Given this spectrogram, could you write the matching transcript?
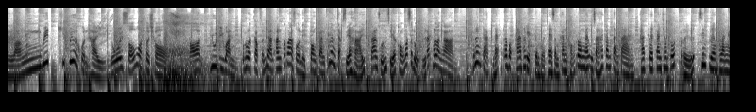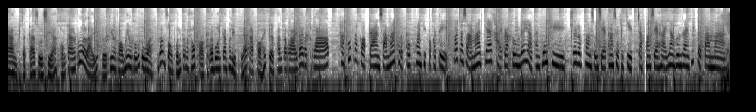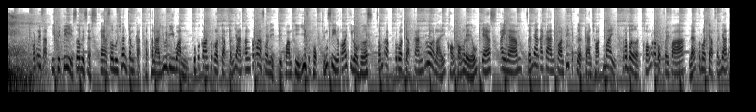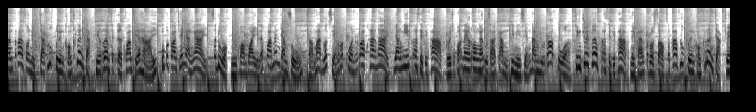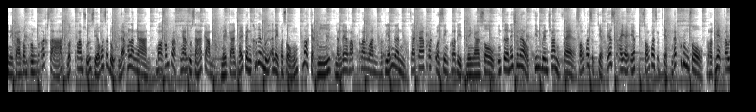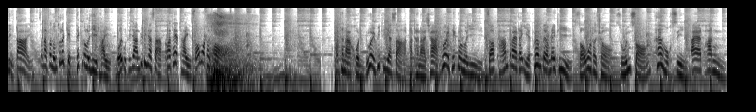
พลังวิทย์ คิดเพื่อคนไทย โดย สวทช ตอนยูดีวันตรวจจับสัญญาณอันตราโซนิกป้องกันเครื่องจักรเสียหาย การสูญเสียของวัสดุและพลังงาน เครื่องจักรและระบบการผลิตเป็นหัวใจสำคัญของโรงงานอุตสาหกรรมต่างๆ หากเกิดการชำรุดหรือสิ้นเปลืองพลังงาน จากการสูญเสียของการรั่วไหลโดยที่เราไม่รู้ตัวย่อมส่งผลกระทบต่อกระบวนการผลิต และอาจก่อให้เกิดอันตรายได้นะครับ หากผู้ประกอบการสามารถตรวจพบความผิดปกติ ก็จะสามารถแก้ไขปรับปรุงได้อย่างทันท่วงทีช่วยลดความสูญเสียทางเศรษฐกิจจากความเสียหายอย่างรุนแรงที่เกิดตามมา บริษัท Equity Services Air Solution จำกัดพัฒนา UD1 อุปกรณ์ตรวจจับสัญญาณอันตราโซนิกที่ความถี่ 26 ถึง 400 กิโลเฮิรตซ์สำหรับตรวจจับการรั่วไหลของของเหลว แก๊ส ไอน้ำ สัญญาณอาการก่อนที่จะเกิดการช็อตไหม้ระเบิดของระบบไฟฟ้า และตรวจจับสัญญาณอันตราโซนิกจากลูกปืนของเครื่องจักรที่เริ่มจะเกิดความเสียหาย อุปกรณ์ใช้งานง่าย สะดวก มีความไว และความแม่นยำสูง สามารถลดเสียงรบกวนรอบข้างได้ อย่างมีประสิทธิภาพ โดยเฉพาะในโรงงานอุตสาหกรรมที่มีเสียงดังอยู่รอบตัว จึงช่วยเพิ่มประสิทธิภาพในการตรวจสอบสภาพลูกปืนของเครื่องจักรช่วยในการบำรุงรักษาลดความสูญเสียวัสดุและพลังงาน เหมาะสำหรับงานอุตสาหกรรม ในการใช้เป็นเครื่องมืออเนกประสงค์ นอกจากนี้ยังได้รับรางวัลเหรียญเงิน จากการประกวดสิ่งประดิษฐ์ในงานโซล International Invention Fair 2017 SIIF 2017ณกรุงโซลประเทศเกาหลีใต้ สนับสนุนธุรกิจเทคโนโลยีไทย โดยอุทยานวิทยาศาสตร์ประเทศไทย สวทชพัฒนาคนด้วยวิทยาศาสตร์ พัฒนาชาติด้วยเทคโนโลยี สอบถามรายละเอียดเพิ่มเติมได้ที่ สวทช 02 564 8000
